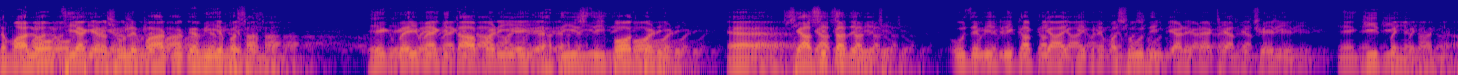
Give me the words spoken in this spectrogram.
تو معلوم تھیا کہ رسول پاک کو گویہ پسند آنا ایک بھائی میں کتاب پڑھی ایک حدیث دی بہت بڑی سیاستہ دے بیچے اس دے بیچ لکھا پی آئی کہ ابن مسعود دیارے بیٹھے آنے چھوڑی گیت پہیاں گانیاں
